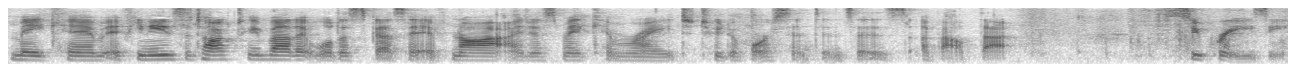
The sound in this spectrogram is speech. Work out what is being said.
make him, if he needs to talk to me about it, we'll discuss it. If not, I just make him write two to four sentences about that. Super easy.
